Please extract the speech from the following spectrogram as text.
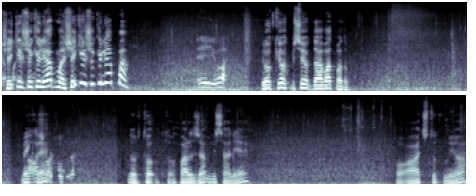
Şekil şükül yapma. Şekil şükül yapma. Eyvah. Yok yok bir şey yok daha batmadım. Bekle. Ağaç var solda. Dur to- toparlayacağım bir saniye. O ağaç tutmuyor.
